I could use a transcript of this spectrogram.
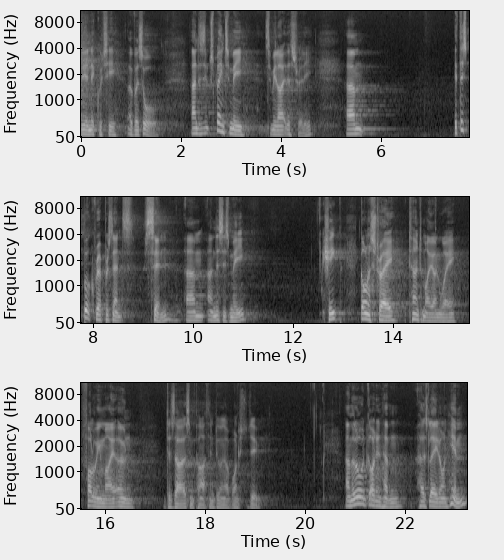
the iniquity of us all. And it's explained to me, to me like this, really. Um, if this book represents sin, um, and this is me, sheep, gone astray, turned to my own way, following my own desires and path and doing what I wanted to do. And the Lord God in heaven has laid on him,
